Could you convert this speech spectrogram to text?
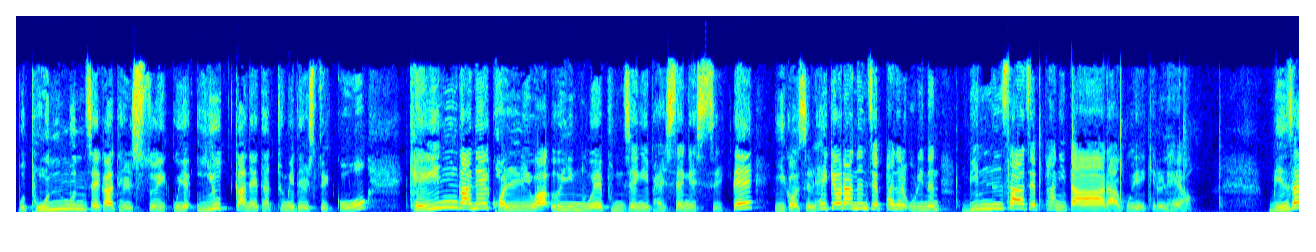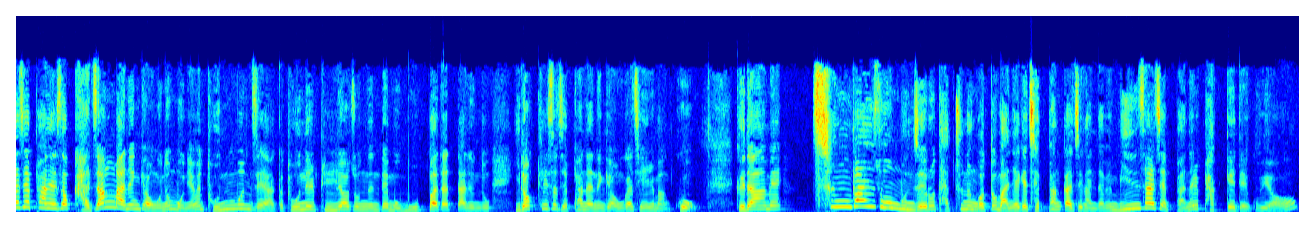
뭐 돈 문제가 될 수도 있고요 이웃 간의 다툼이 될 수도 있고 개인 간의 권리와 의무의 분쟁이 발생했을 때 이것을 해결하는 재판을 우리는 민사 재판이다라고 얘기를 해요. 민사 재판에서 가장 많은 경우는 뭐냐면 돈 문제야. 그러니까 돈을 빌려줬는데 뭐 못 받았다는 등 이렇게 해서 재판하는 경우가 제일 많고 그 다음에 층간소음 문제로 다투는 것도 만약에 재판까지 간다면 민사 재판을 받게 되고요.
